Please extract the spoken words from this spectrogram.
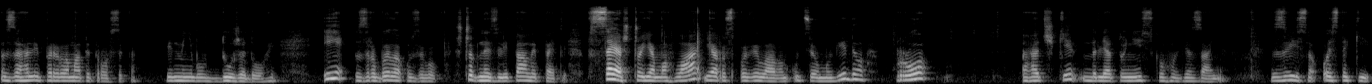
взагалі переламати тросика. Він мені був дуже довгий. І зробила узелок, щоб не злітали петлі. Все, що я могла, я розповіла вам у цьому відео про гачки для тунійського в'язання. Звісно, ось такі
